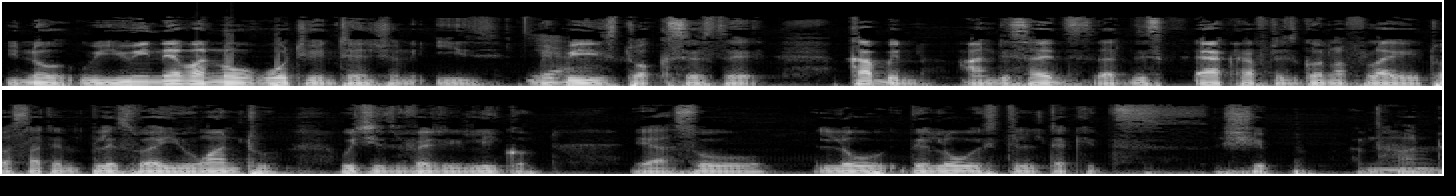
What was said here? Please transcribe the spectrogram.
you know we, you never know what your intention is. Maybe Yeah. is to access the cabin and decides that this aircraft is gonna fly to a certain place where you want to, which is very legal. Yeah. So law, the law will still take its ship and hand.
